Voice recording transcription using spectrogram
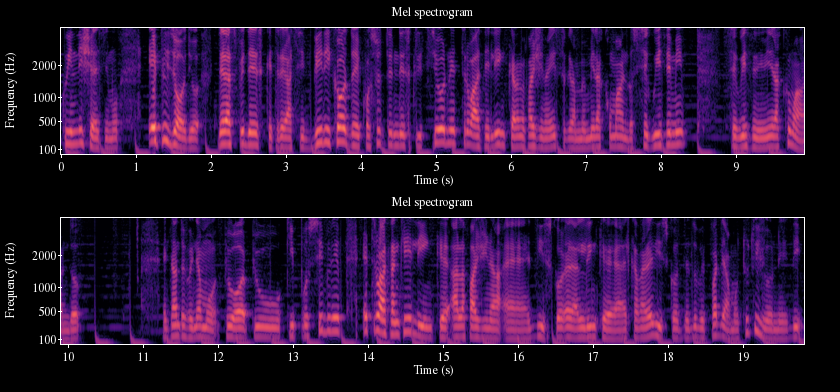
quindicesimo episodio della sfida iscritti ragazzi. Vi ricordo che qua sotto in descrizione trovate il link alla mia pagina Instagram. Mi raccomando seguitemi seguitemi mi raccomando. Intanto prendiamo più, più chi possibile e trovate anche il link alla pagina eh, Discord, eh, link al canale Discord dove parliamo tutti i giorni di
